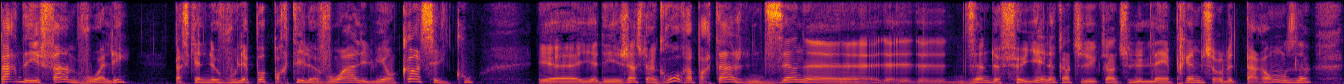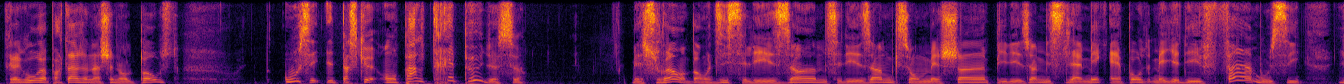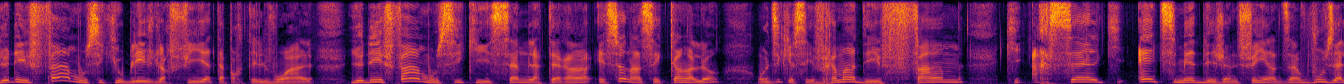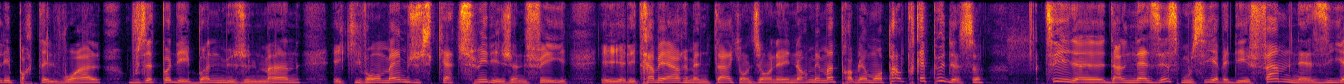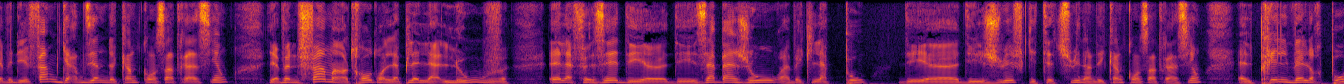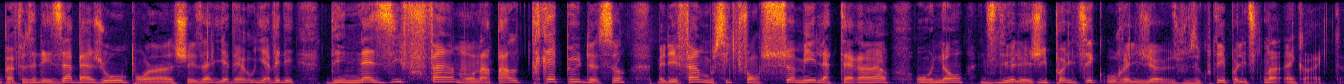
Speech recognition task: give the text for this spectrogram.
par des femmes voilées parce qu'elles ne voulaient pas porter le voile et lui ont cassé le cou. Et euh, il y a des gens, c'est un gros reportage d'une dizaine, euh, de, dizaine de feuillets là, quand tu, l'imprimes sur 8 par 11. Là. Très gros reportage à National Post. Parce qu'on parle très peu de ça. Mais souvent, on, dit c'est les hommes, c'est les hommes qui sont méchants, puis les hommes islamiques imposent. Mais il y a des femmes aussi. Il y a des femmes aussi qui obligent leurs fillettes à porter le voile. Il y a des femmes aussi qui sèment la terreur. Et ça, dans ces camps-là, on dit que c'est vraiment des femmes qui harcèlent, qui intimident les jeunes filles en disant vous allez porter le voile, vous n'êtes pas des bonnes musulmanes, et qui vont même jusqu'à tuer les jeunes filles. Et il y a des travailleurs humanitaires qui ont dit on a énormément de problèmes. On parle très peu de ça. Tu sais, euh, dans le nazisme aussi, il y avait des femmes nazies, il y avait des femmes gardiennes de camps de concentration. Il y avait une femme, entre autres, on l'appelait la Louve. Elle, faisait des, euh, des abat-jours avec la peau des, euh, des Juifs qui étaient tués dans des camps de concentration. Elle prélevait leur peau, puis elle faisait des abat-jours pour chez elle. Il y avait, il y avait des, des nazis femmes. On en parle très peu de ça, mais des femmes aussi qui font semer la terreur au nom d'idéologies politiques ou religieuses. Vous écoutez politiquement incorrect.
